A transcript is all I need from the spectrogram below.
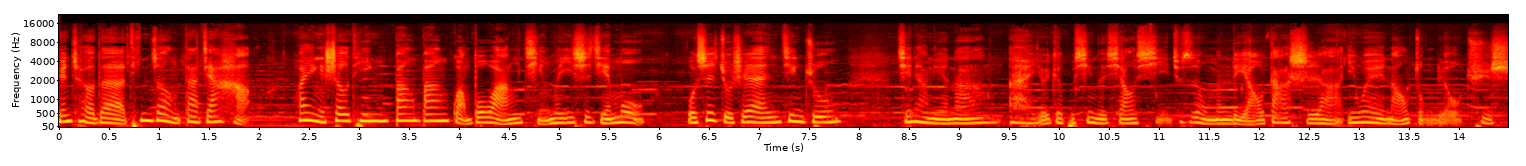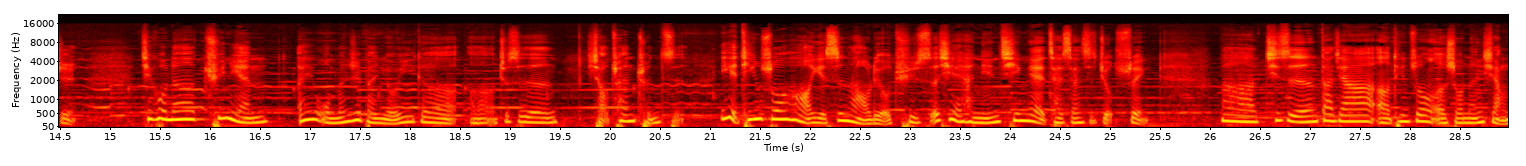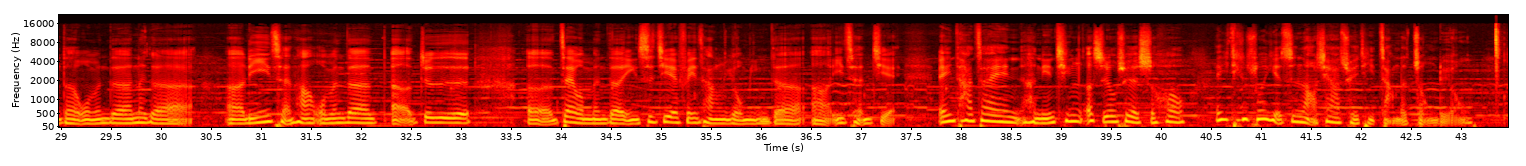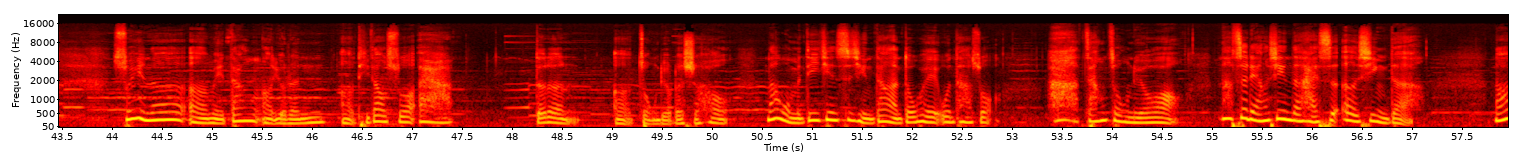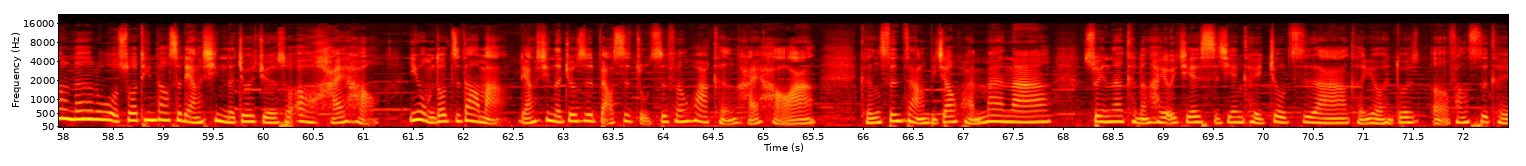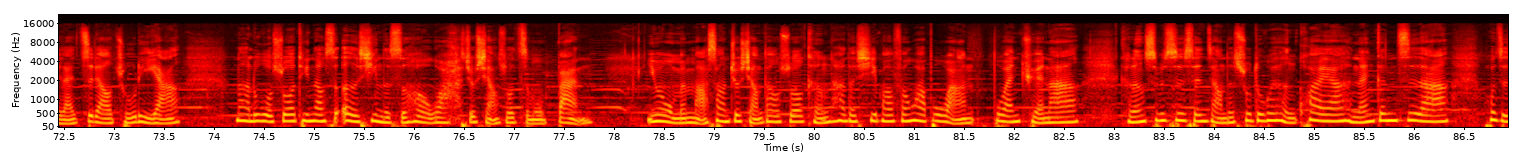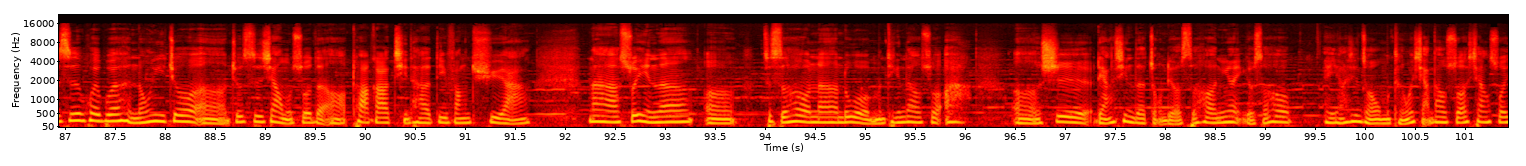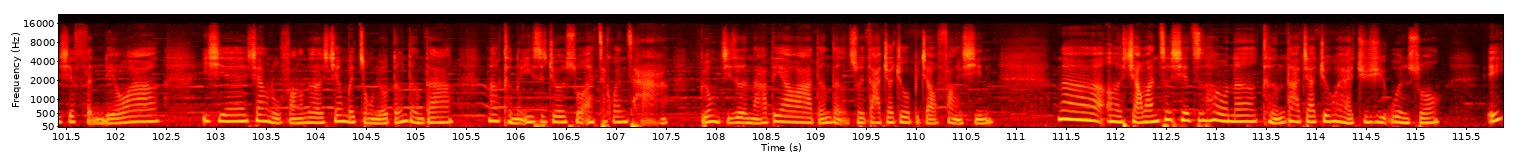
全球的听众，大家好，欢迎收听帮帮广播网，请问医师节目，我是主持人静珠。前两年呢，哎，有一个不幸的消息，就是我们李敖大师啊，因为脑肿瘤去世。结果呢，去年，哎，我们日本有一个呃，就是小川纯子，也听说哈，也是脑瘤去世，而且很年轻，哎，才三十九岁。那其实大家呃听众耳熟能详的，我们的那个呃林依晨哈，我们的呃就是呃在我们的影视界非常有名的呃依晨姐，哎，她在很年轻二十六岁的时候，哎，听说也是脑下垂体长的肿瘤，所以呢，呃，每当呃有人呃提到说，哎呀得了呃肿瘤的时候，那我们第一件事情当然都会问他说，啊，长肿瘤哦。那是良性的还是恶性的？然后呢，如果说听到是良性的，就会觉得说哦还好，因为我们都知道嘛，良性的就是表示组织分化可能还好啊，可能生长比较缓慢啊，所以呢，可能还有一些时间可以救治啊，可能有很多呃方式可以来治疗处理呀。那如果说听到是恶性的时候，哇，就想说怎么办？因为我们马上就想到说，可能它的细胞分化不完不完全啊，可能是不是生长的速度会很快啊，很难根治啊，或者是会不会很容易就呃，就是像我们说的哦，拓到其他的地方去啊？那所以呢，呃，这时候呢，如果我们听到说啊，呃，是良性的肿瘤时候，因为有时候。哎，阳性肿，我们可能会想到说，像说一些粉瘤啊，一些像乳房的纤维肿瘤等等的啊，那可能意思就是说，哎，再观察，不用急着拿掉啊，等等，所以大家就比较放心。那呃，想完这些之后呢，可能大家就会还继续问说，哎，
